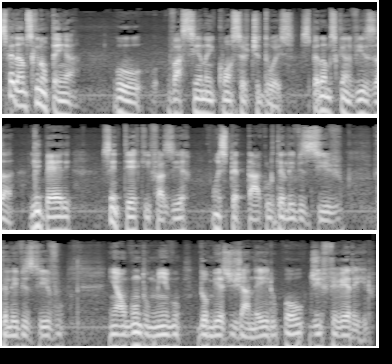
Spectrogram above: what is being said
Esperamos que não tenha o vacina em Concert 2. Esperamos que a Anvisa libere sem ter que fazer um espetáculo televisivo, televisivo em algum domingo do mês de janeiro ou de fevereiro.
